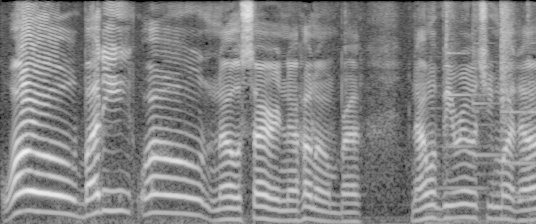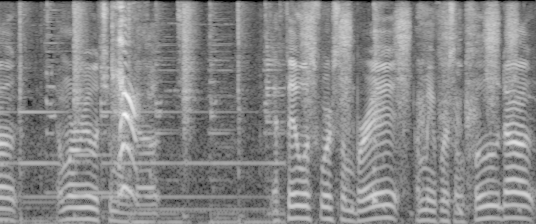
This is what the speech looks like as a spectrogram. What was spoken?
Whoa, buddy. Whoa. No, sir. No, hold on, bro. Now I'm gonna be real with you, my dog. I'm gonna be real with you, my dog. If it was for some bread, I mean for some food, dog,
